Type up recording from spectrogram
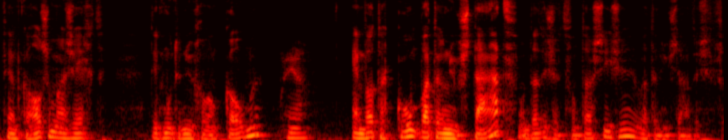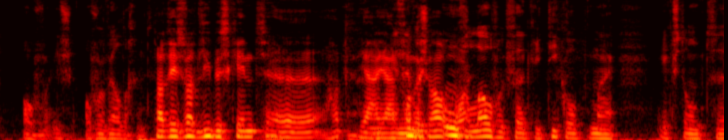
Femke Halsema zegt. Dit moet er nu gewoon komen. Ja. En wat er, kom, wat er nu staat, want dat is het fantastische, wat er nu staat is, over, is overweldigend. Dat is wat Liebeskind uh, had. Ja, ja, en vond er was ongelooflijk veel kritiek op, maar ik stond... Uh,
